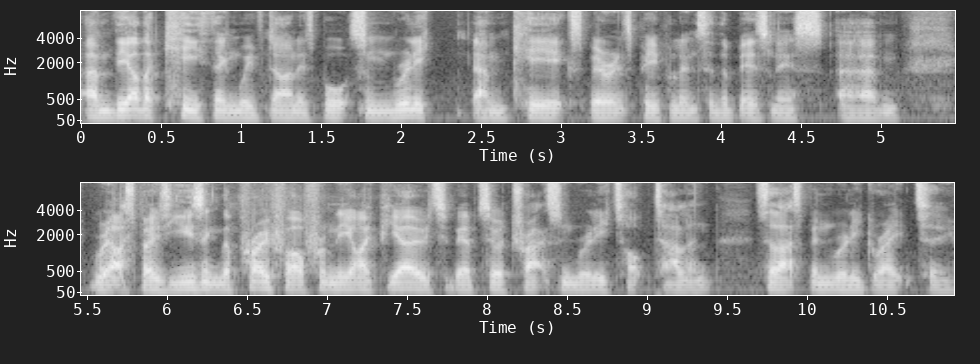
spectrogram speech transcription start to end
Um, the other key thing we've done is brought some really um, key experienced people into the business. Um, I suppose using the profile from the IPO to be able to attract some really top talent. So that's been really great too.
